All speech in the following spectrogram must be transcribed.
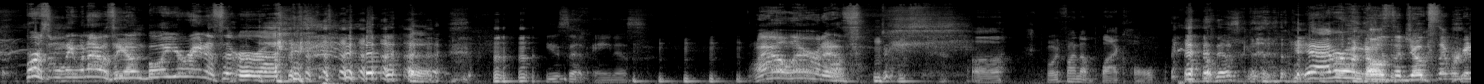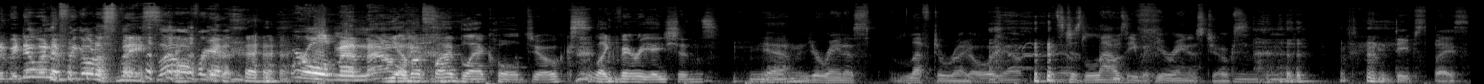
Personally, when I was a young boy, Uranus or uh, Use that anus. well, there it is. Uh, can we find a black hole? that was good. Yeah, everyone knows the jokes that we're gonna be doing if we go to space. So don't forget it. We're old men now. Yeah, about five black hole jokes, like variations. yeah, and Uranus left to right. Oh yeah, It's just lousy with Uranus jokes. Mm-hmm. Deep space.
